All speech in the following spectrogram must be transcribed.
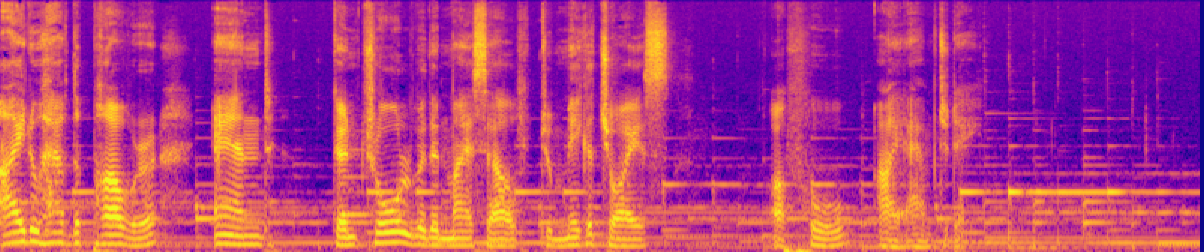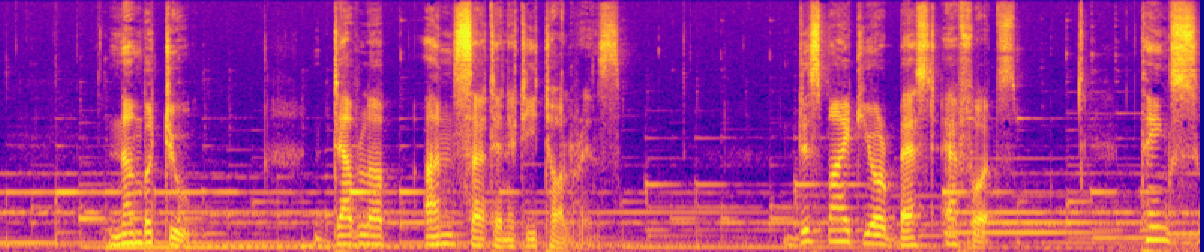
I do have the power and control within myself to make a choice of who I am today. Number two, develop uncertainty tolerance. Despite your best efforts, things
